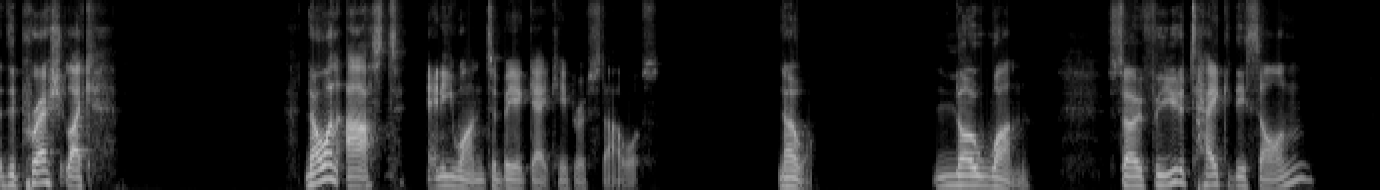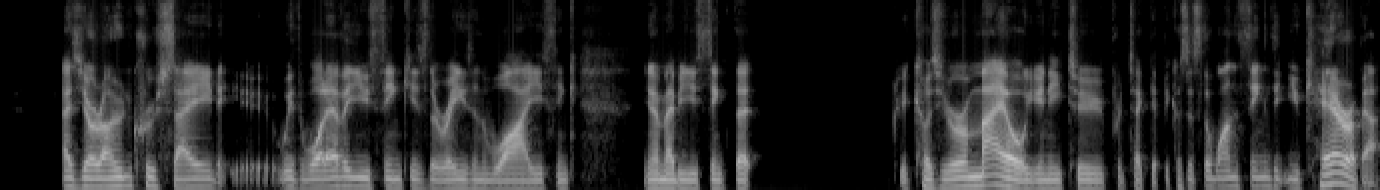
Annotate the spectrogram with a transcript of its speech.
the pressure, like no one asked anyone to be a gatekeeper of Star Wars. No one. No one. So for you to take this on as your own crusade eh, with whatever you think is the reason why you think, you know, maybe you think that because you're a male, you need to protect it because it's the one thing that you care about.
